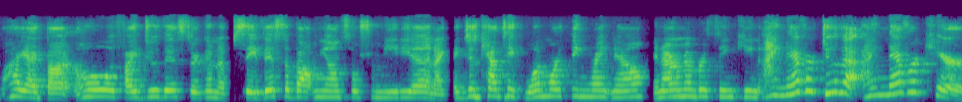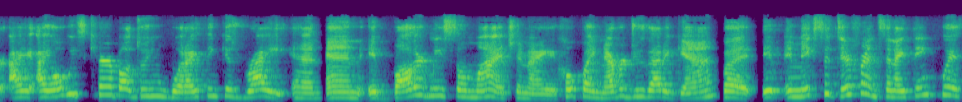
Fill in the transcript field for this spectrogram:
why? I thought, oh, if I do this, they're gonna say this about me on social media. And I, I just can't mm-hmm. take one more thing right now. And I remember thinking, I never do that. I never care. I, I always care about doing what I think is right. And and it bothered me so much and I hope I never do that again. But it, it makes a difference. And I think with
